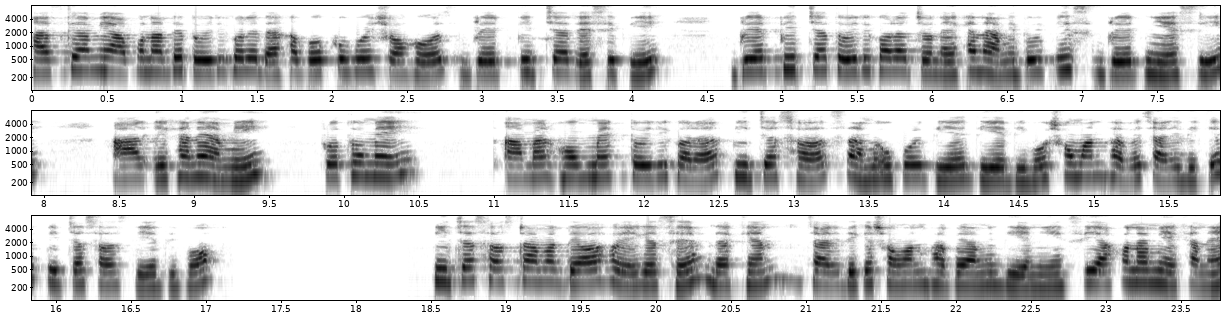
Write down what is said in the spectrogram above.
আজকে আমি আপনাদের তৈরি করে দেখাবো খুবই সহজ ব্রেড পিৎজার রেসিপি ব্রেড পিৎজা তৈরি করার জন্য এখানে আমি দুই পিস ব্রেড নিয়েছি। আর এখানে আমি প্রথমেই আমার হোমমেড তৈরি করা পিৎজা সস আমি উপর দিয়ে দিয়ে দিব। সমানভাবে চারিদিকে পিৎজা সস দিয়ে দিব। পিৎজা সসটা আমার দেওয়া হয়ে গেছে, দেখেন। চারিদিকে সমানভাবে আমি দিয়ে নিয়েছি। এখন আমি এখানে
